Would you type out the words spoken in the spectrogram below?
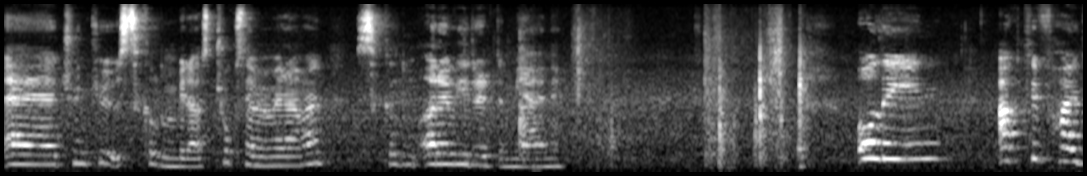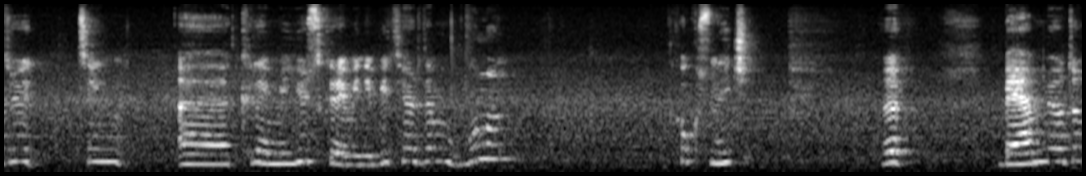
Ee, çünkü sıkıldım biraz. Çok sevmeme rağmen sıkıldım. Ara verirdim yani. Olay'in Active Hydrating e, kremi, yüz kremini bitirdim. Bunun kokusunu hiç öp, beğenmiyordum.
